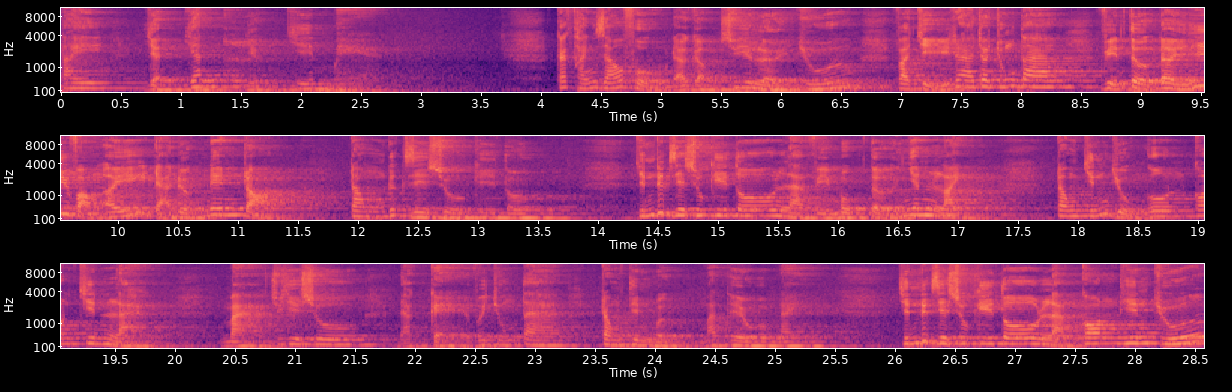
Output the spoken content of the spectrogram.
tay dẫn dắt những chiên mẹ các thánh giáo phụ đã gầm suy lời Chúa và chỉ ra cho chúng ta viễn tượng đầy hy vọng ấy đã được nên trọn trong Đức Giêsu Kitô. Chính Đức Giêsu Kitô là vị mục tử nhân lành trong chính dụ ngôn con chiên lạc mà Chúa Giêsu đã kể với chúng ta trong tin mừng Matthew hôm nay. Chính Đức Giêsu Kitô là con Thiên Chúa,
